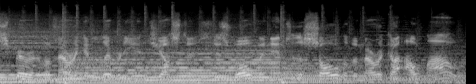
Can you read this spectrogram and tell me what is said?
Spirit of American liberty and justice is woven into the soul of America out loud.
